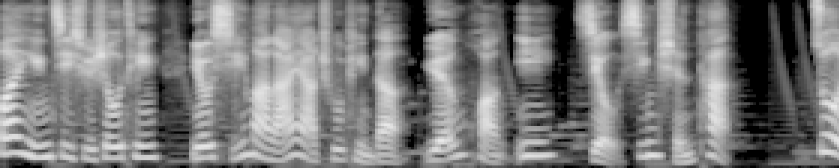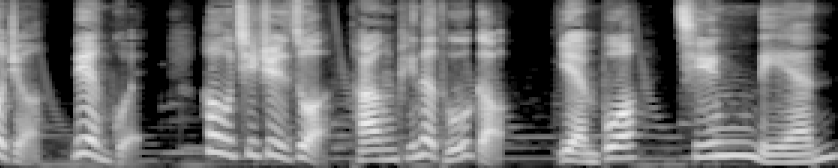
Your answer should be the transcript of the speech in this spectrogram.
欢迎继续收听由喜马拉雅出品的《圆谎一九星神探》，作者：恋鬼，后期制作：躺平的土狗，演播：青莲。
